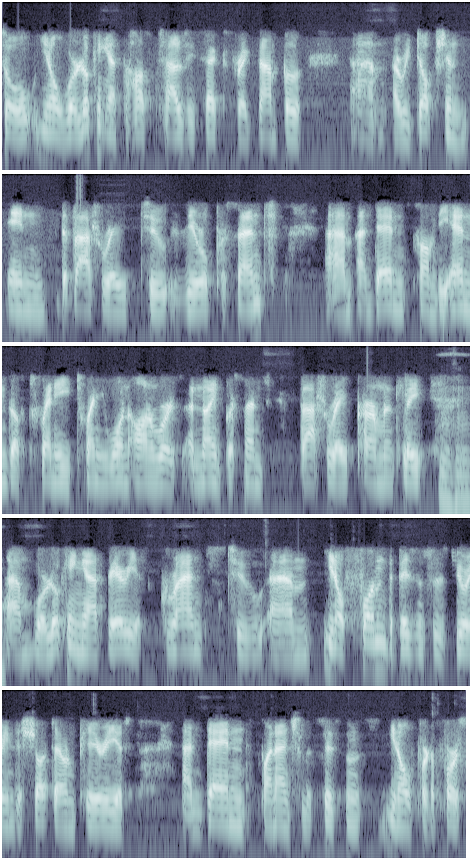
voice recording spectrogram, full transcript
So, you know, we're looking at the hospitality sector, for example, um, a reduction in the VAT rate to 0%. Um, and then from the end of 2021 onwards, a 9% VAT rate permanently. Mm-hmm. Um, we're looking at various grants to, um, you know, fund the businesses during the shutdown period and then financial assistance, you know, for the first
